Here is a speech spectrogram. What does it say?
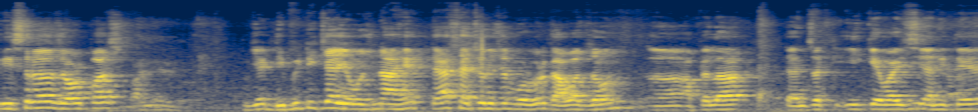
तिसरं जवळपास जे डी बी टीच्या योजना आहेत त्या सॅच्युरेशन मोडवर गावात जाऊन आपल्याला त्यांचं ई के वाय सी आणि ते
